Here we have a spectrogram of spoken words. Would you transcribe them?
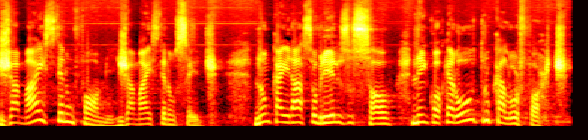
Jamais terão fome, jamais terão sede. Não cairá sobre eles o sol, nem qualquer outro calor forte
